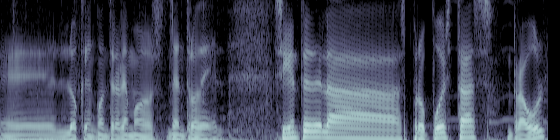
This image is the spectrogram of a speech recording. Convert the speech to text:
eh, lo que encontraremos dentro de él. Siguiente de las propuestas, Raúl.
